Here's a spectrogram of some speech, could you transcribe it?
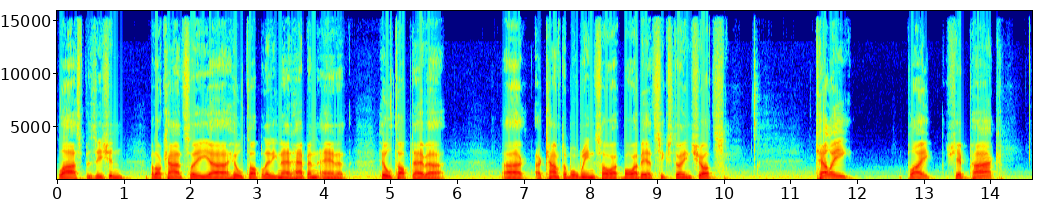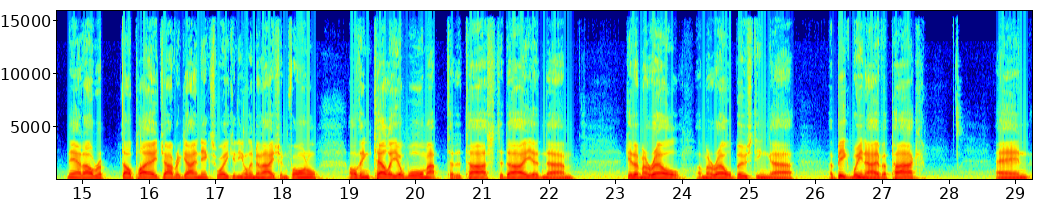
last position, but I can't see uh, Hilltop letting that happen and uh, Hilltop to have a, uh, a comfortable win by about 16 shots. Tally play Shep Park. Now they'll re- they'll play each other again next week in the elimination final. I think Tally will warm up to the task today and um, get a morale a morale boosting uh, a big win over Park. And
